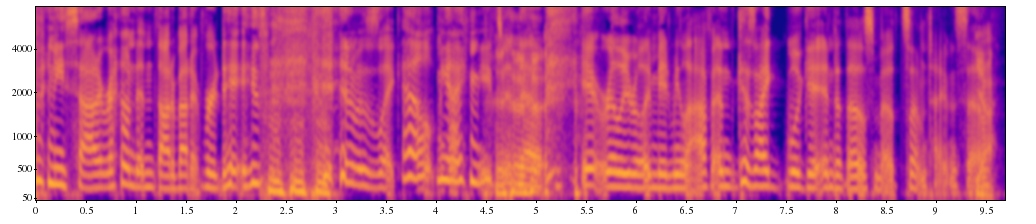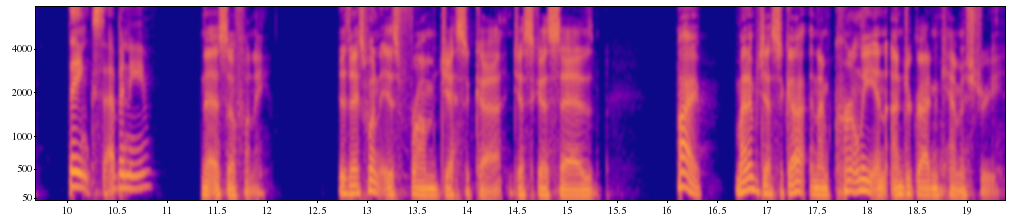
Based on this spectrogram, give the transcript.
Ebony sat around and thought about it for days and was like, "Help me! I need to know." it really, really made me laugh, and because I will get into those modes sometimes. So Yeah. thanks, Ebony. That is so funny. This next one is from Jessica. Jessica says, Hi, my name is Jessica, and I'm currently an undergrad in chemistry.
